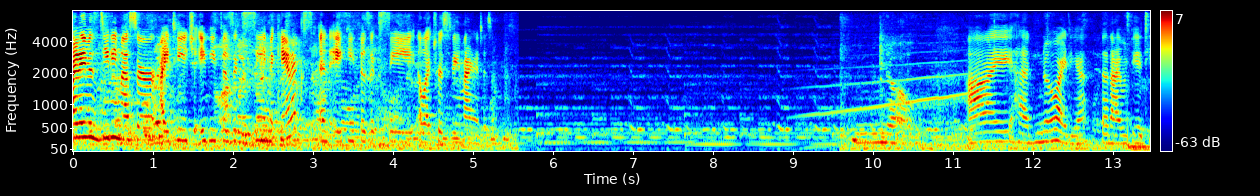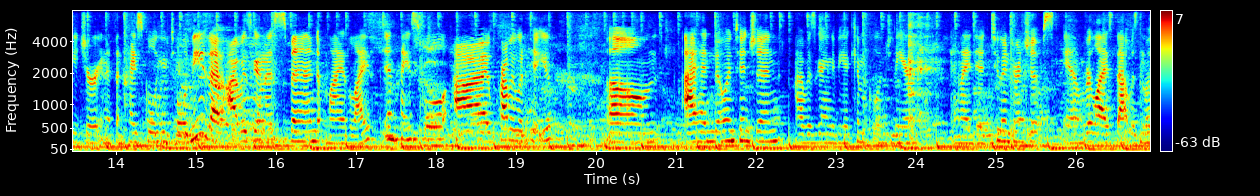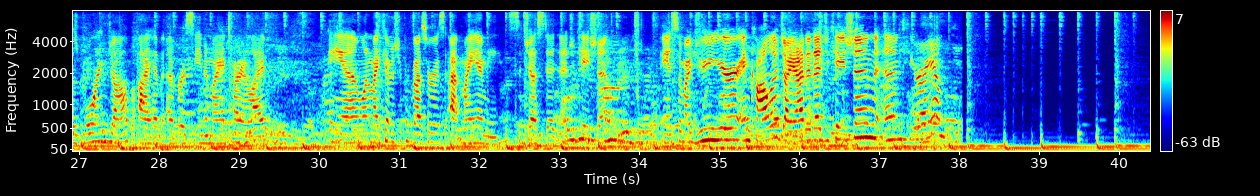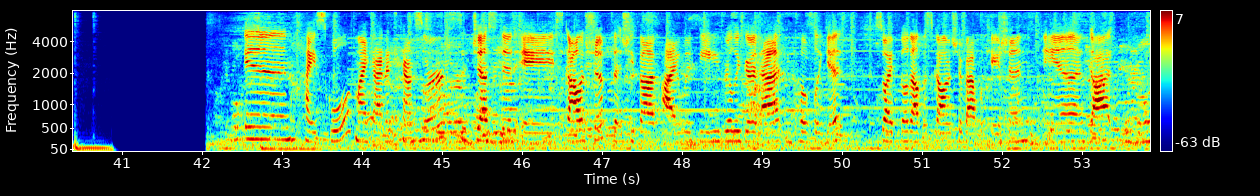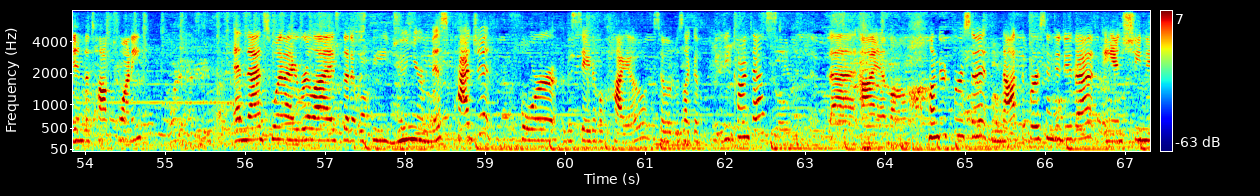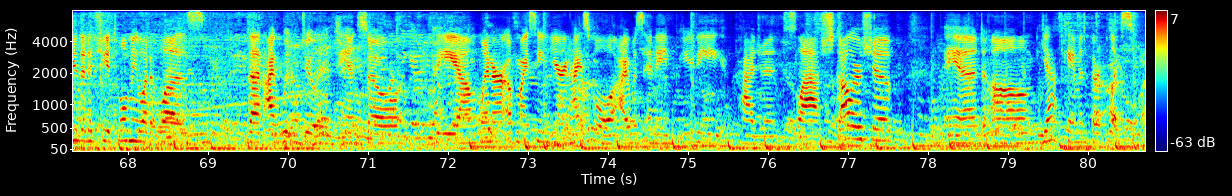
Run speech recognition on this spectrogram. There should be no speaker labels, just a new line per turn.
my name is Dee Dee Messer. I teach AP Physics C Mechanics and AP Physics C Electricity and Magnetism. No. I had no idea that I would be a teacher, and if in high school you told me that I was going to spend my life in high school, I probably would have hit you. Um, I had no intention. I was going to be a chemical engineer, and I did two internships and realized that was the most boring job I have ever seen in my entire life. And one of my chemistry professors at Miami suggested education. And so my junior year in college, I added education, and here I am. In high school, my guidance counselor suggested a scholarship that she thought I would be really good at and hopefully get. So I filled out the scholarship application and got in the top 20. And that's when I realized that it was the Junior Miss pageant for the state of Ohio. So it was like a beauty contest that I am 100% not the person to do that. And she knew that if she had told me what it was, that I wouldn't do it. And so the um, winner of my senior year in high school, I was in a beauty pageant slash scholarship and um, yeah, came in third place.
